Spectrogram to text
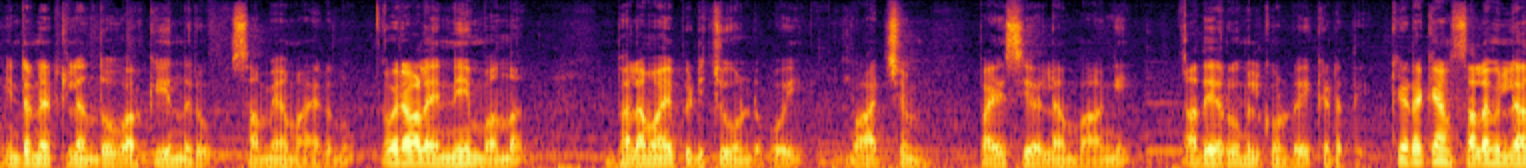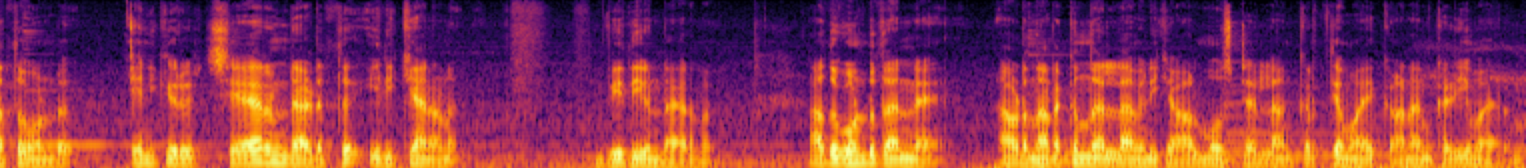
ഇന്റർനെറ്റിൽ എന്തോ വർക്ക് ചെയ്യുന്നൊരു സമയമായിരുന്നു. ഒരാൾ എന്നെയും വന്ന് ഫലമായി പിടിച്ചു കൊണ്ടുപോയി. വാച്ചും പൈസയും എല്ലാം വാങ്ങി അതേ റൂമിൽ കൊണ്ടുപോയി കിടത്തി. കിടക്കാൻ സ്ഥലമില്ലാത്തതുകൊണ്ട് എനിക്കൊരു ചെയറിന്റെ അടുത്ത് ഇരിക്കാനാണ് വിധിയുണ്ടായിരുന്നത് അതുകൊണ്ട് തന്നെ അവിടെ നടക്കുന്നതെല്ലാം എനിക്ക് ആൾമോസ്റ്റ് എല്ലാം കൃത്യമായി കാണാൻ കഴിയുമായിരുന്നു.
